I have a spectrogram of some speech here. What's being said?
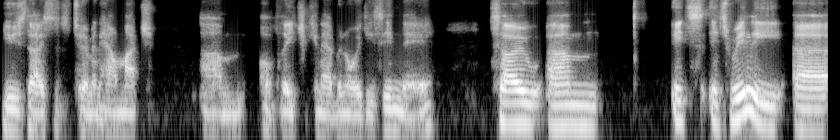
use those to determine how much um, of each cannabinoid is in there. So um, it's it's really uh,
